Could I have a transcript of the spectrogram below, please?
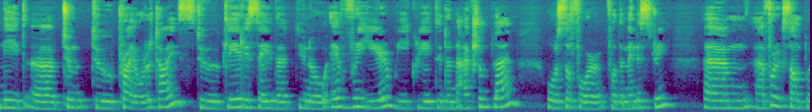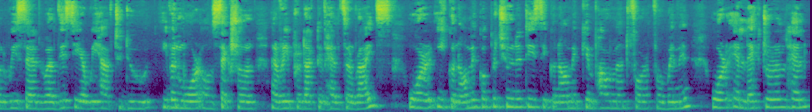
need uh, to to prioritize, to clearly say that you know every year we created an action plan, also for for the ministry. Um, uh, for example, we said, well, this year we have to do even more on sexual and reproductive health and rights, or economic opportunities, economic empowerment for, for women, or electoral help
